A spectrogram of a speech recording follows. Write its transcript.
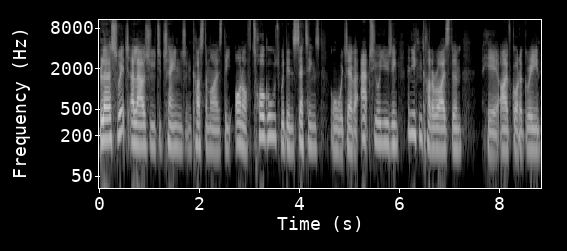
Blur switch allows you to change and customize the on-off toggles within settings or whichever apps you're using and you can colorize them. Here I've got a green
